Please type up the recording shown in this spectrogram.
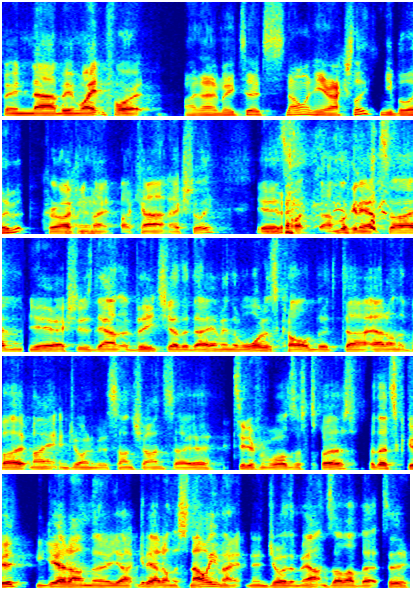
Been uh, been waiting for it. I know, me too. It's snowing here, actually. Can you believe it? Crikey, Yeah. mate. I can't actually. Yeah, it's hot. I'm looking outside. Yeah, actually was down at the beach the other day. I mean, the water's cold, but uh, out on the boat, mate, enjoying a bit of sunshine. So yeah, two different worlds, I suppose. But that's good. You get out on the uh, get out on the snowy, mate, and enjoy the mountains. I love that too.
